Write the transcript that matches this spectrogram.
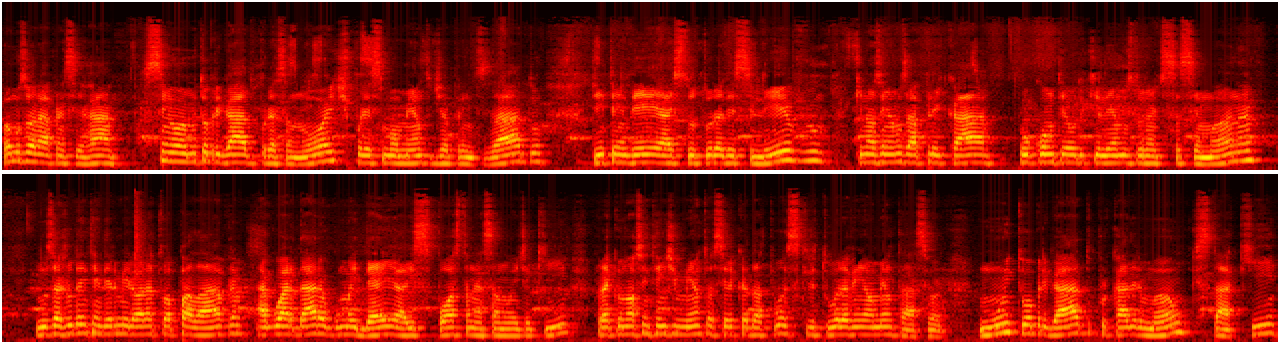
Vamos orar para encerrar. Senhor, muito obrigado por essa noite, por esse momento de aprendizado, de entender a estrutura desse livro, que nós venhamos aplicar o conteúdo que lemos durante essa semana. Nos ajuda a entender melhor a tua palavra, a guardar alguma ideia exposta nessa noite aqui, para que o nosso entendimento acerca da tua escritura venha aumentar, Senhor. Muito obrigado por cada irmão que está aqui.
